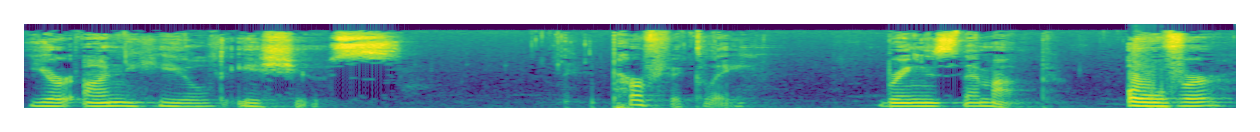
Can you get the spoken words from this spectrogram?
your unhealed issues. Perfectly brings them up over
